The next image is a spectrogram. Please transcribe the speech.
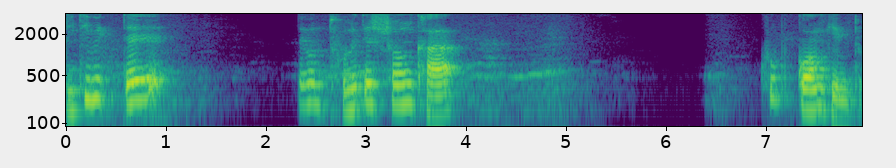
পৃথিবীতে দেখুন ধনীদের সংখ্যা খুব কম কিন্তু।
